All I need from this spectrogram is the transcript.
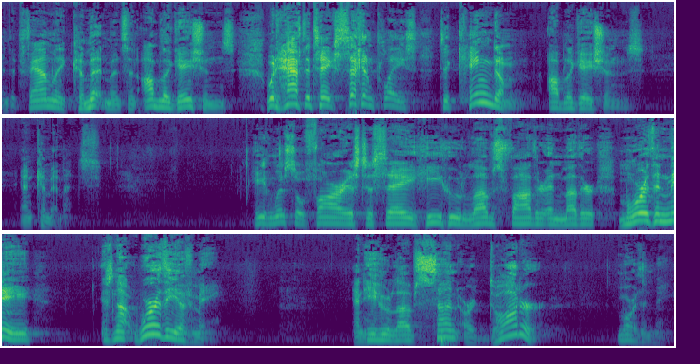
And that family commitments and obligations would have to take second place to kingdom obligations and commitments. He went so far as to say, He who loves father and mother more than me is not worthy of me. And he who loves son or daughter more than me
